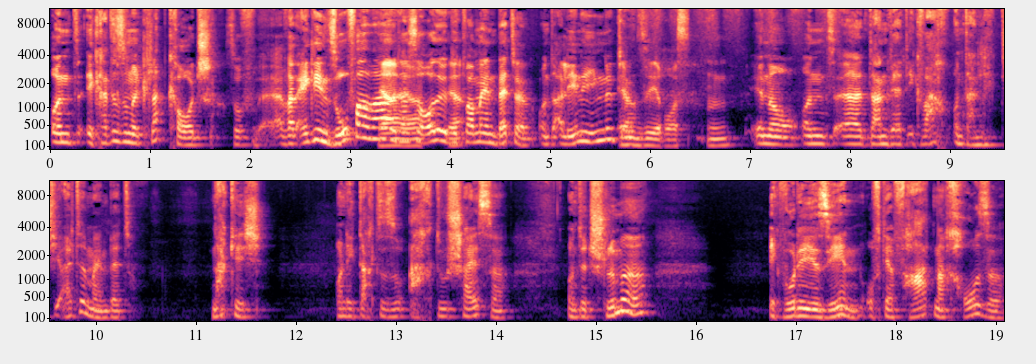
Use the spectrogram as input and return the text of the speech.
Und ich hatte so eine Klappcouch, so, was eigentlich ein Sofa war, Ja, das, ja, ja. das war mein Bett. Und alleine hing das ja. Im Seeross. Mhm. Genau. Und äh, dann werd ich wach und dann liegt die Alte in meinem Bett. Nackig. Und ich dachte so, ach du Scheiße. Und das Schlimme, ich wurde gesehen auf der Fahrt nach Hause,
